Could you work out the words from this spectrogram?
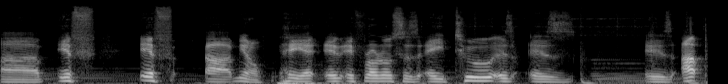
uh, if if uh, you know, hey, if, if Rotos' A2 is is is up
